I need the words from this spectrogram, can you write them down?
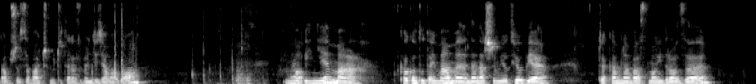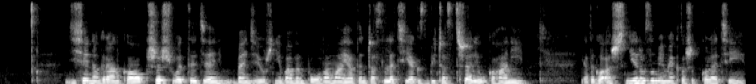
dobrze, zobaczmy, czy teraz będzie działało. No i nie ma. Kogo tutaj mamy na naszym YouTubie? Czekam na Was, moi drodzy. Dzisiaj nagranko, przyszły tydzień będzie już niebawem połowa maja. Ten czas leci jak z bicza strzelił, kochani. Ja tego aż nie rozumiem, jak to szybko leci.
